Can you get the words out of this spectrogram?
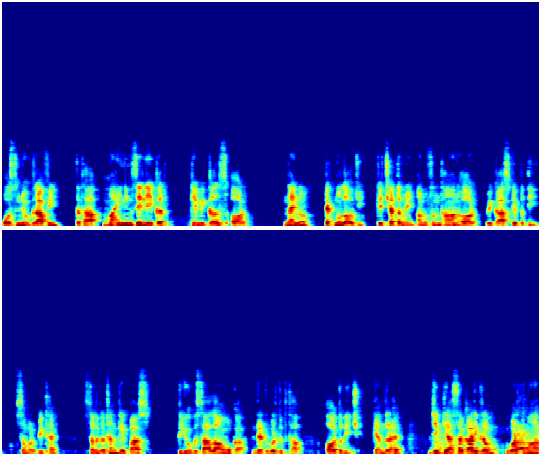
ओसनियोग्राफी तथा माइनिंग से लेकर केमिकल्स और नैनो टेक्नोलॉजी के क्षेत्र में अनुसंधान और विकास के प्रति समर्पित है। संगठन के पास प्रयोगशालाओं का नेटवर्क तथा आउटरीच केंद्र है। जिज्ञासा कार्यक्रम, वर्तमान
